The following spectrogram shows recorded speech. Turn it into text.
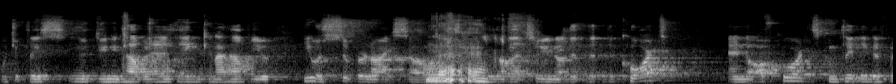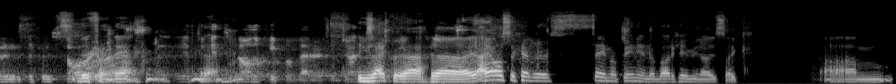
would you please? Do you need help with anything? Can I help you?" he was super nice. So you know that too. You know, the, the, the, court and the off court is completely different, different story. Different, right? yeah. You have to yeah. get to know the people better to judge. Exactly. Yeah, yeah. I also have the same opinion about him. You know, it's like um,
